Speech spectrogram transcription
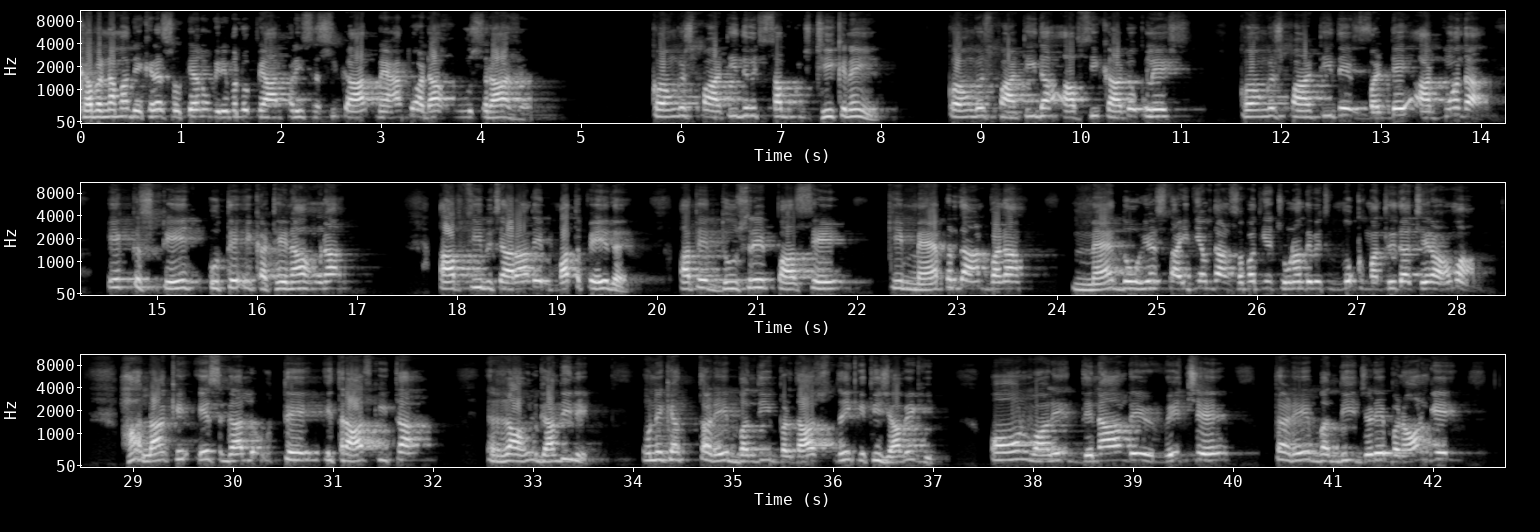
ਖਬਰਨਾਮਾ ਦੇਖ ਰਿਹਾ, ਸੋਤਿਆਂ ਨੂੰ ਮੇਰੇ ਵੱਲੋਂ ਪਿਆਰ ਭਰੀ ਸਤਿ ਸ਼੍ਰੀ ਅਕਾਲ। ਮੈਂ ਹਾਂ ਤੁਹਾਡਾ ਹੂਸਰਾਜ ਕਾਂਗਰਸ ਪਾਰਟੀ ਦੇ ਵਿੱਚ ਸਭ ਕੁਝ ਠੀਕ ਨਹੀਂ। ਕਾਂਗਰਸ ਪਾਰਟੀ ਦਾ ਆਪਸੀ ਕਾਟੋ ਕਲੇਸ਼, ਕਾਂਗਰਸ ਪਾਰਟੀ ਦੇ ਵੱਡੇ ਆਗੂਆਂ ਦਾ ਇੱਕ ਸਟੇਜ ਉੱਤੇ ਇਕੱਠੇ ਨਾ ਹੋਣਾ, ਆਪਸੀ ਵਿਚਾਰਾਂ ਦੇ ਮਤਭੇਦ ਅਤੇ ਦੂਸਰੇ ਪਾਸੇ ਕਿ ਮੈਂ ਪ੍ਰਧਾਨ ਬਣਾ, ਮੈਂ 2027 ਦੀਆਂ ਵਿਧਾਨ ਸਭਾ ਦੀਆਂ ਚੋਣਾਂ ਦੇ ਵਿੱਚ ਮੁੱਖ ਮੰਤਰੀ ਦਾ ਚਿਹਰਾ ਹੋਵਾਂ ਹਾਲਾਂਕਿ ਇਸ ਗੱਲ ਉੱਤੇ ਇਤਰਾਜ਼ ਕੀਤਾ ਰਾਹੁਲ ਗਾਂਧੀ ਨੇ। ਉਹਨੇ ਕਿਹਾ ਧੜੇ ਬੰਦੀ ਬਰਦਾਸ਼ਤ ਨਹੀਂ ਕੀਤੀ ਜਾਵੇਗੀ। ਆਉਣ ਵਾਲੇ ਦਿਨਾਂ ਦੇ ਵਿੱਚ ਧੜੇ ਬੰਦੀ ਜਿਹੜੇ ਬਣਾਉਣਗੇ,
